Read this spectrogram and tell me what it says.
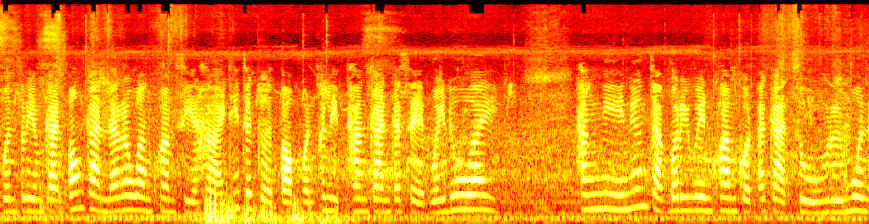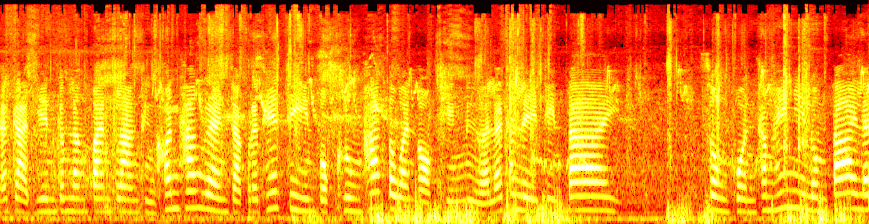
ควรเตรียมการป้องกันและระวังความเสียหายที่จะเกิดต่อผลผลิตทางการเกษตรไว้ด้วยทั้งนี้เนื่องจากบริเวณความกดอากาศสูง หรือมวลอากาศเย็นกำลังปานกลางถึงค่อนข้างแรงจากประเทศจีนปกคลุมภาคตะวันออกเฉียงเหนือและทะเลจีนใต้ ส่งผลทำให้มีลมใต้และ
